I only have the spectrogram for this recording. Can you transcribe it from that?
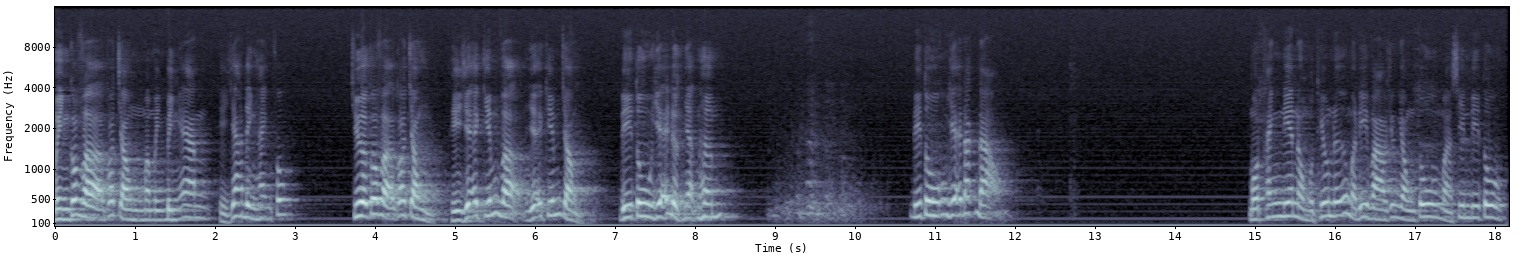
Mình có vợ, có chồng mà mình bình an thì gia đình hạnh phúc. Chưa có vợ, có chồng thì dễ kiếm vợ, dễ kiếm chồng. Đi tu dễ được nhận hơn. Đi tu cũng dễ đắc đạo. Một thanh niên hoặc một thiếu nữ mà đi vào trong dòng tu mà xin đi tu,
